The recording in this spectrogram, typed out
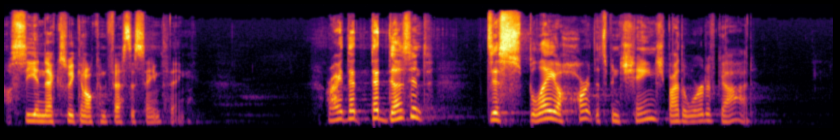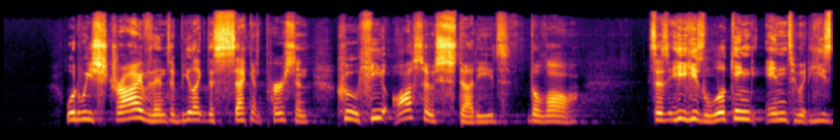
I'll see you next week and I'll confess the same thing. Right? That, that doesn't display a heart that's been changed by the Word of God. Would we strive then to be like the second person who he also studied the law? It says he, he's looking into it, he's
